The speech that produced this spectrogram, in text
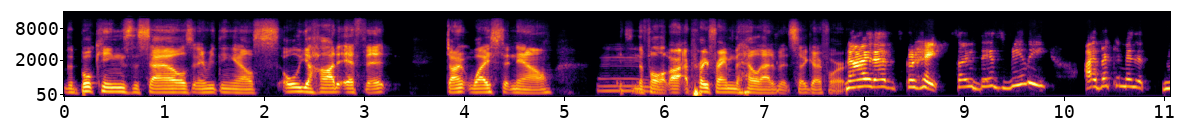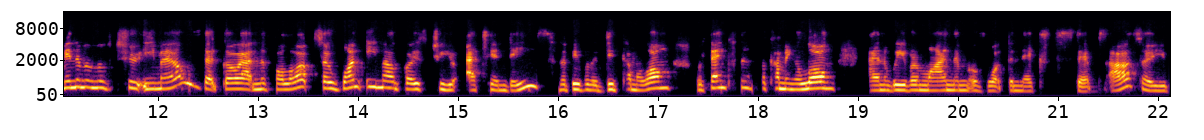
the bookings, the sales, and everything else, all your hard effort, don't waste it now. Mm. It's in the follow up. Right, I pre-frame the hell out of it, so go for it. No, that's great. So there's really I recommend a minimum of two emails that go out in the follow up. So one email goes to your attendees, the people that did come along. We thank them for coming along and we remind them of what the next steps are. So you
